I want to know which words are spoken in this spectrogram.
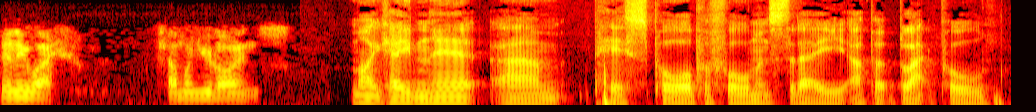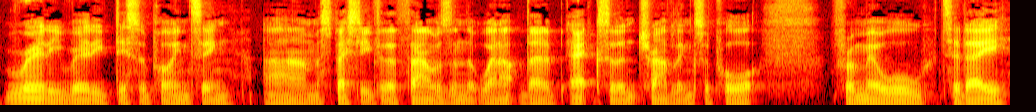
Anyway, come on, you Lions. Mike Hayden here. Um, piss poor performance today up at Blackpool. Really, really disappointing, um, especially for the thousand that went up there. Excellent travelling support from Millwall today.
